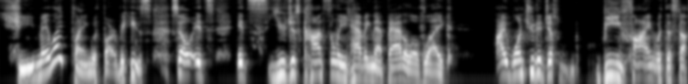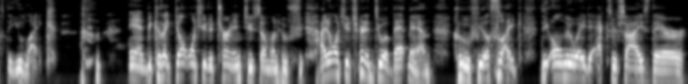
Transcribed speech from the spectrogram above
she may like playing with barbies. So it's it's you just constantly having that battle of like i want you to just be fine with the stuff that you like and because I don't want you to turn into someone who f- I don't want you to turn into a Batman who feels like the only way to exercise their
